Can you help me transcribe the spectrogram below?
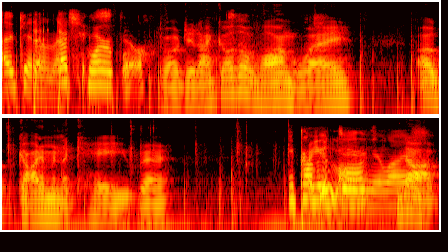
I can't That- imagine. that's horrible. Still. Bro, did I go the wrong way? Oh god, I'm in a cave, bruh. You probably you did lost? in your life. No,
